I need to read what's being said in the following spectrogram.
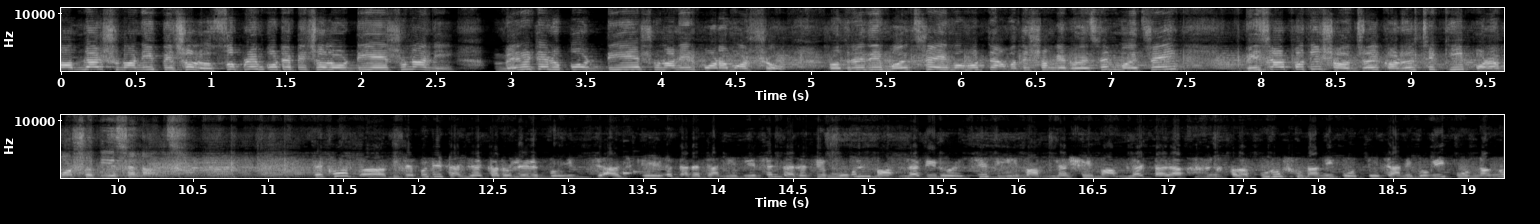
মামলার শুনানি পেছলো। সুপ্রিম কোর্টে পেছলো ডিএ শুনানি। মেরিটের উপর ডিএ শুনানির পরামর্শ। প্রতিনিধি মৈত্রী এই মুহূর্তে আমাদের সঙ্গে রয়েছেন। মৈত্রী বিচারপতি সঞ্জয় করলছে কি পরামর্শ দিয়েছেন আজ? দেখো বিচারপতি সঞ্জয় কারোলের বেঞ্চ আজকে তারা জানিয়ে দিয়েছেন তারা যে মূল মামলাটি রয়েছে বিয়ে মামলা, সেই মামলার তারা পুরো শুনানি করতে চান এবং এই পূর্ণাঙ্গ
